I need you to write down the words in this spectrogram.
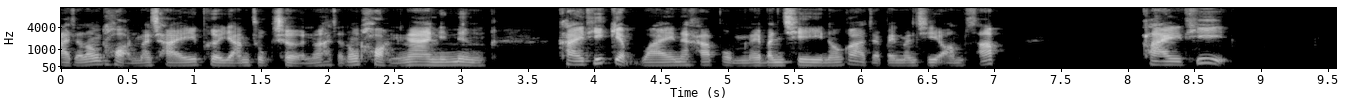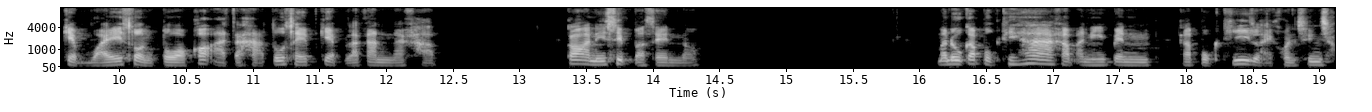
อาจจะต้องถอนมาใช้เผื่อยามฉุกเฉินเนาะอาจจะต้องถอนง่ายนิดนึง ใครที่เก็บไว้นะครับผมในบัญชีเนาะก็อาจจะเป็นบัญชีออมทรัพย์ ใครที่เก็บไว้ส่วนตัวก็อาจจะหาตู้เซฟเก็บแล้วกันนะครับ ก็อันนี้สิบเปอร์เซ็นต์เนาะ มาดูกระปุกที่ 5 ครับ อันนี้เป็นกระปุกที่หลายคนชื่นช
